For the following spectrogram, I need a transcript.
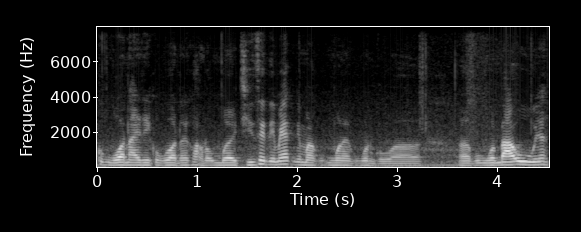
Cục nguồn này thì cục nguồn này khoảng độ 19 cm nhưng mà cục nguồn này cục nguồn của uh, cục nguồn 3U nhé.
